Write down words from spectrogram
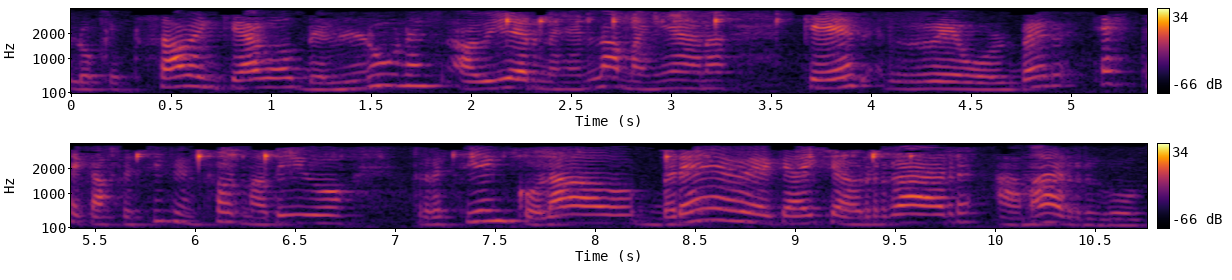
lo que saben que hago de lunes a viernes en la mañana, que es revolver este cafecito informativo recién colado, breve, que hay que ahorrar, amargo,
